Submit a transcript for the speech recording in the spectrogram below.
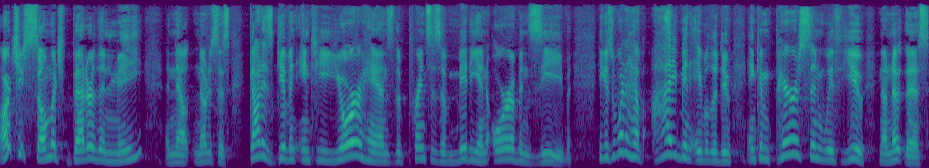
Aren't you so much better than me? And now notice this God has given into your hands the princes of Midian, Oreb, and Zeb. He goes, What have I been able to do in comparison with you? Now, note this.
